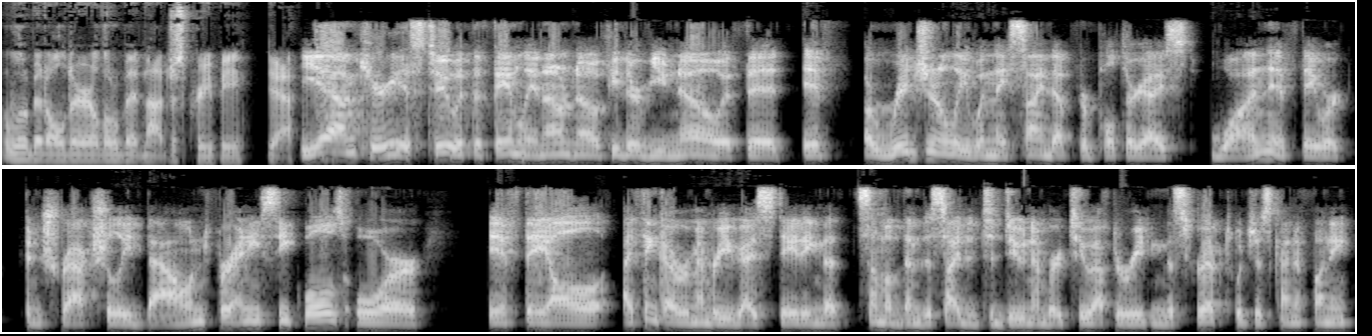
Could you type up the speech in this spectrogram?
A little bit older, a little bit not just creepy. Yeah, yeah. I'm curious too with the family, and I don't know if either of you know if it if originally when they signed up for Poltergeist one, if they were contractually bound for any sequels or if they all i think i remember you guys stating that some of them decided to do number two after reading the script which is kind of funny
